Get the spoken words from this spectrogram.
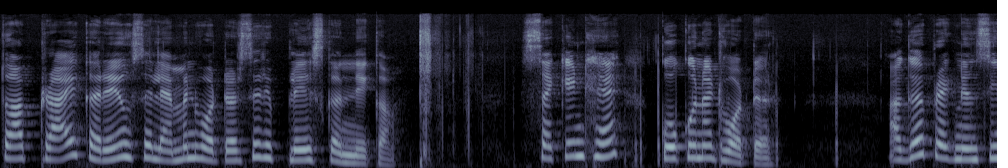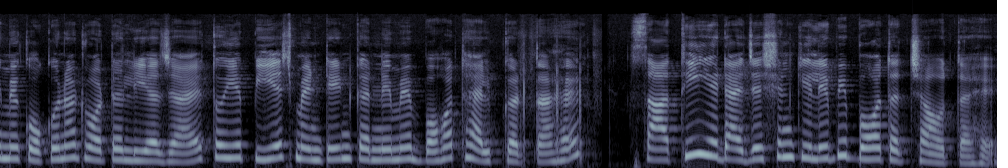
तो आप ट्राई करें उसे लेमन वाटर से रिप्लेस करने का। सेकंड है कोकोनट वाटर। अगर प्रेगनेंसी में कोकोनट वाटर लिया जाए तो ये पीएच मेंटेन करने में बहुत हेल्प करता है। साथ ही ये डाइजेशन के लिए भी बहुत अच्छा होता है।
